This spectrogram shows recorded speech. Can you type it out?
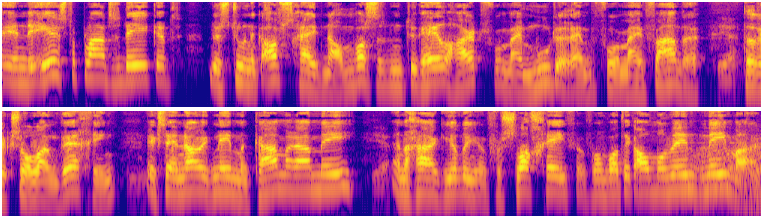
in de eerste plaats deed ik het... Dus toen ik afscheid nam, was het natuurlijk heel hard voor mijn moeder en voor mijn vader... dat ik zo lang wegging. Ik zei, nou, ik neem mijn camera mee... en dan ga ik jullie een verslag geven van wat ik allemaal meemaak.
